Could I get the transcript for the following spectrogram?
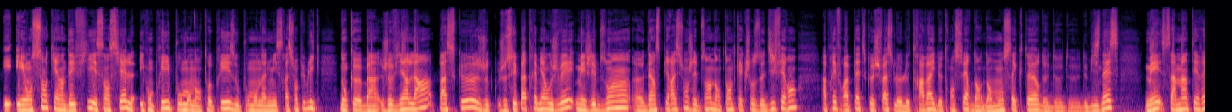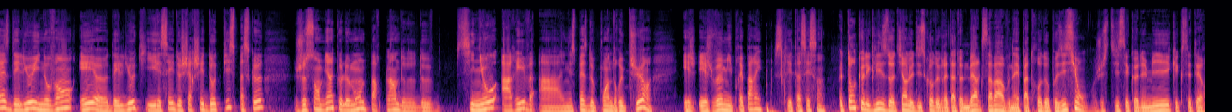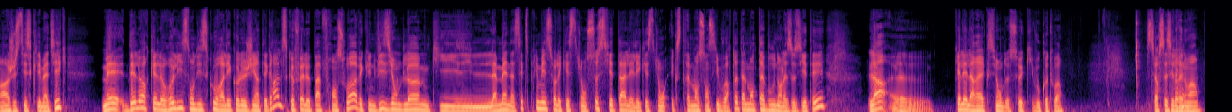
Et, on sent qu'il y a un défi essentiel, y compris pour mon entreprise ou pour mon administration publique. Donc, euh, ben, je viens là parce que je ne sais pas très bien où je vais, mais j'ai besoin euh, d'inspiration, j'ai besoin d'entendre quelque chose de différent. Après, il faudra peut-être que je fasse le, travail de transfert dans, mon secteur de, de, business, mais ça m'intéresse des lieux innovants et euh, des lieux qui essayent de chercher d'autres pistes parce que je sens bien que le monde, par plein de signaux, arrive à une espèce de point de rupture et, je veux m'y préparer, ce qui est assez sain. Tant que l'Église tient le discours de Greta Thunberg, ça va, vous n'avez pas trop d'opposition. Justice économique, etc., justice climatique. Mais dès lors qu'elle relie son discours à l'écologie intégrale, ce que fait le pape François avec une vision de l'homme qui l'amène à s'exprimer sur les questions sociétales et les questions extrêmement sensibles, voire totalement taboues dans la société, là, euh, quelle est la réaction de ceux qui vous côtoient? Sœur Cécile Renoir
